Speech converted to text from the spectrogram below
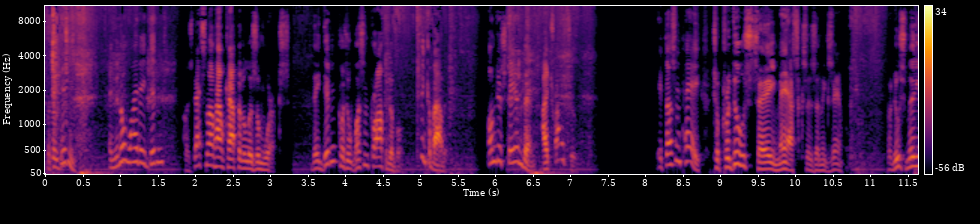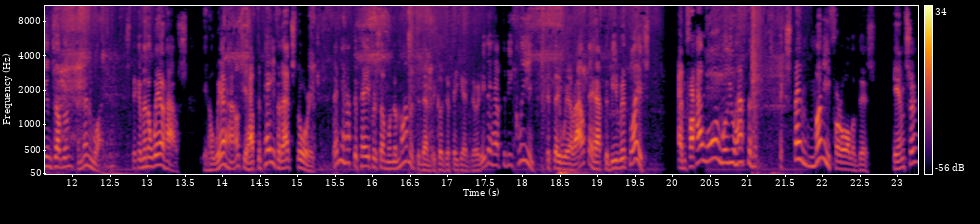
But they didn't. And you know why they didn't? Because that's not how capitalism works. They didn't because it wasn't profitable. Think about it. Understand then. I try to. It doesn't pay to produce, say, masks as an example. Produce millions of them, and then what? Stick them in a warehouse. In a warehouse, you have to pay for that storage. Then you have to pay for someone to monitor them because if they get dirty, they have to be cleaned. If they wear out, they have to be replaced. And for how long will you have to expend money for all of this? Answer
